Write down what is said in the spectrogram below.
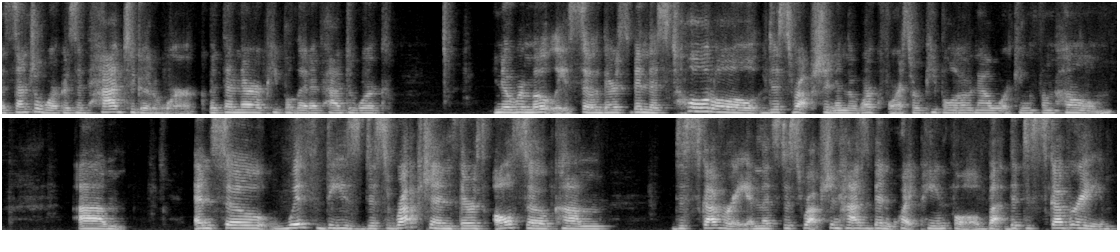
essential workers have had to go to work, but then there are people that have had to work, you know, remotely. So there's been this total disruption in the workforce where people are now working from home. Um, and so, with these disruptions, there's also come discovery, and this disruption has been quite painful, but the discovery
